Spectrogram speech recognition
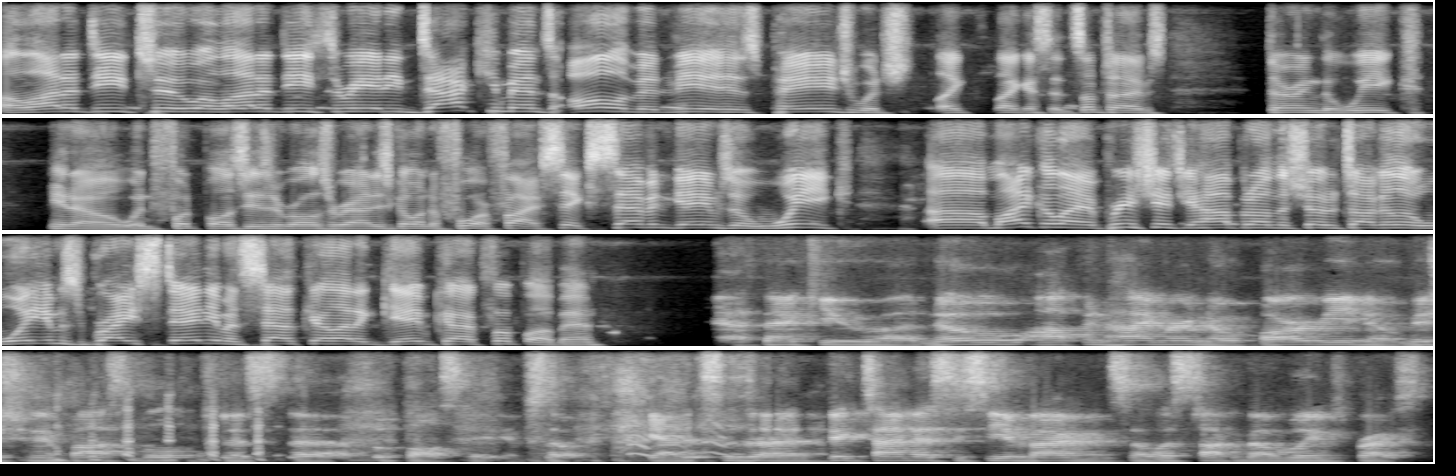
a lot of D2, a lot of D3, and he documents all of it via his page, which, like, like I said, sometimes during the week, you know, when football season rolls around, he's going to four, five, six, seven games a week. Uh, Michael, I appreciate you hopping on the show to talk a little Williams-Brice Stadium and South Carolina Gamecock football, man. Yeah, thank you. Uh, no Oppenheimer, no Barbie, no Mission Impossible, just uh, football stadium. So, yeah, this is a big time SEC environment. So let's talk about Williams-Brice.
